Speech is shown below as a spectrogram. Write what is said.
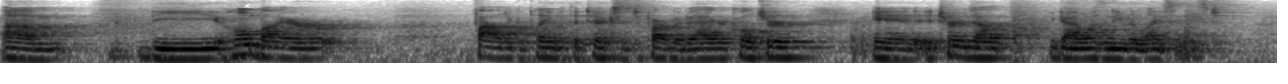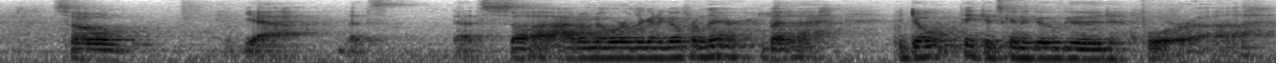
Um, the home buyer filed a complaint with the Texas Department of Agriculture, and it turns out the guy wasn't even licensed. So, yeah, that's, that's uh, I don't know where they're going to go from there, but uh, I don't think it's gonna go good for uh,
